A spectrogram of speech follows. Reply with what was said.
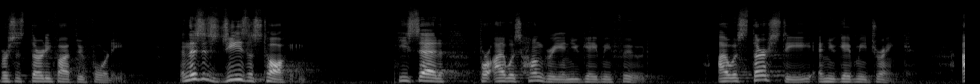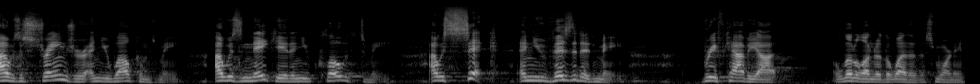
verses 35 through 40. And this is Jesus talking. He said, For I was hungry and you gave me food. I was thirsty and you gave me drink. I was a stranger and you welcomed me. I was naked and you clothed me. I was sick and you visited me. Brief caveat a little under the weather this morning.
